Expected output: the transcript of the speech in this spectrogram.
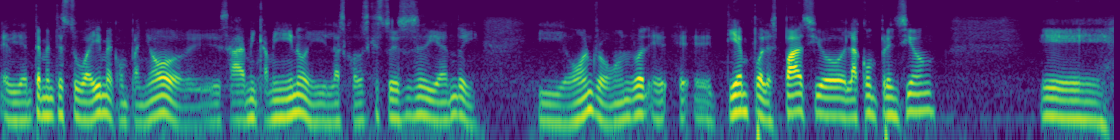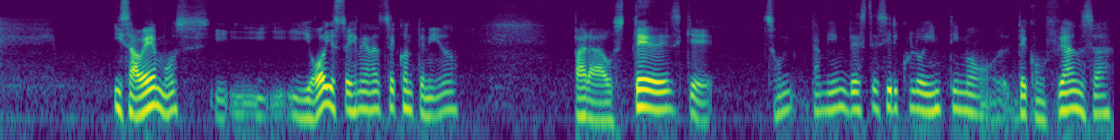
evidentemente estuvo ahí, me acompañó, y sabe mi camino y las cosas que estoy sucediendo y, y honro, honro el, tiempo, el espacio, la comprensión. Eh, y sabemos, y, hoy estoy generando este contenido para ustedes que son también de este círculo íntimo de confianza,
